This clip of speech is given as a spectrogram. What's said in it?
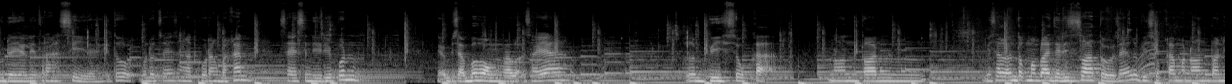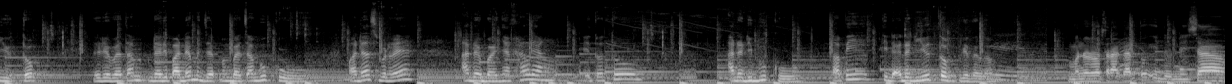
budaya literasi ya itu menurut saya sangat kurang. Bahkan saya sendiri pun nggak bisa bohong kalau saya lebih suka nonton misal untuk mempelajari sesuatu saya lebih suka menonton YouTube daripada daripada menja- membaca buku. Padahal sebenarnya ada banyak hal yang itu tuh ada di buku tapi tidak ada di YouTube gitu loh. Menurut Raka tuh Indonesia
